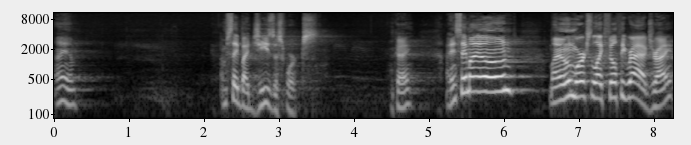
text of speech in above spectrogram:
I am. I'm saved by Jesus' works. Okay? I didn't say my own. My own works are like filthy rags, right?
